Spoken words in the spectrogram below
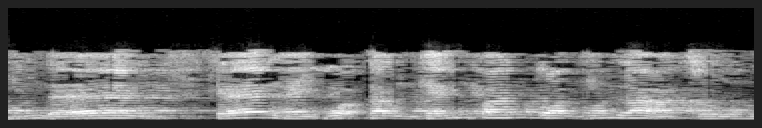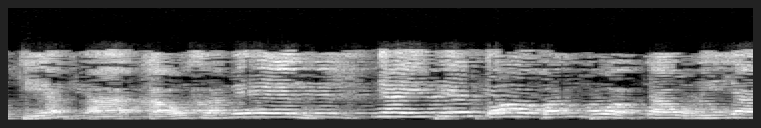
หินแดงแข็งให้พวกท่านแข็งปานก้อนหินลาดสูงเทียมอาจเขาสะเมนใหญ่เพียงต่อขวัญพวกเจ้านิยา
